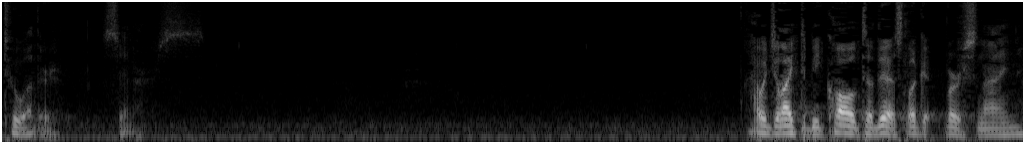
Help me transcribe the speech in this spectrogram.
to other sinners. How would you like to be called to this? Look at verse 9.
